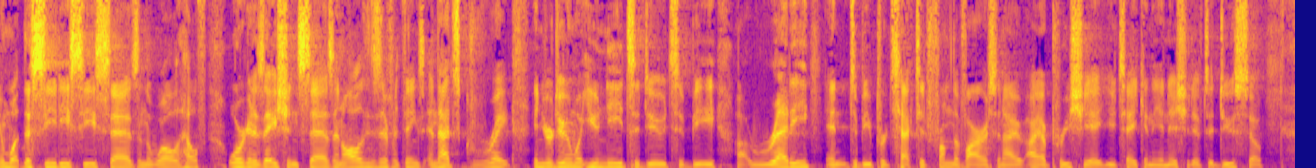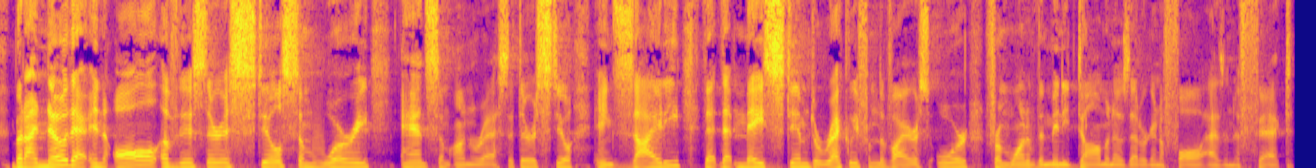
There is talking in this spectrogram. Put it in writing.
and what the CDC says and the World Health Organization says and all these different things. And that's great. And you're doing what you need to do to be uh, ready and to be protected from the virus. And I, I appreciate you taking the initiative to do so. But I know that in all of this, there is still some worry and some unrest, that there is still anxiety that, that may stem directly from the virus or from one of the many dominoes that are going to fall as an effect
